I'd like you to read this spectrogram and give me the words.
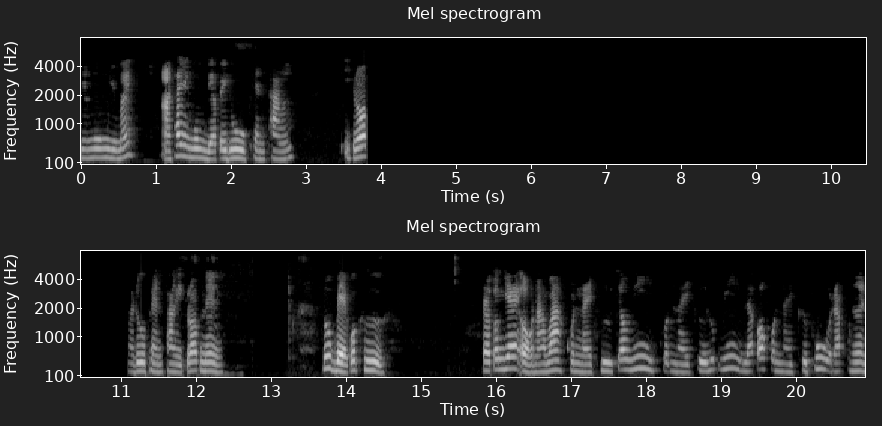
ยังงงอยู่ไหมอะถ้ายังงงเดี๋ยวไปดูแผนผังอีกรอบมาดูแผนผังอีกรอบหนึ่งรูปแบบก็คือ เราต้องแยกออกนะว่า คนไหนคือเจ้าหนี้ คนไหนคือลูกหนี้ แล้วก็คนไหนคือผู้รับเงิน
